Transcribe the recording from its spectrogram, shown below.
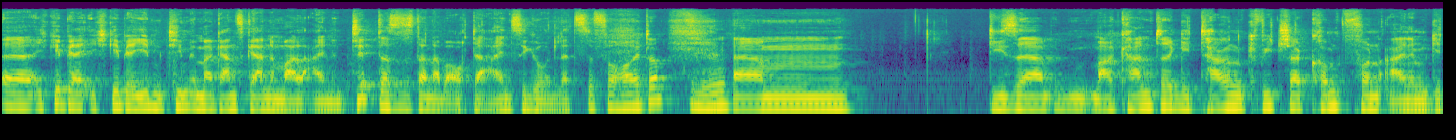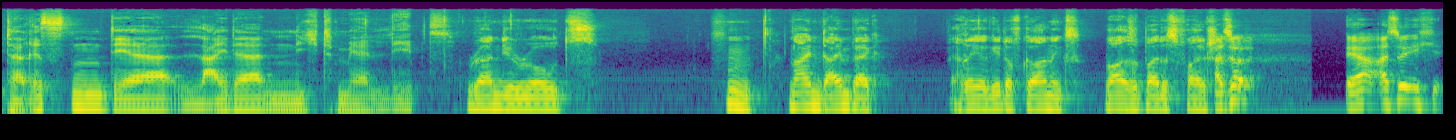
äh, ich gebe ja, ich gebe ja jedem Team immer ganz gerne mal einen Tipp. Das ist dann aber auch der einzige und letzte für heute. Ähm, dieser markante Gitarrenquietscher kommt von einem Gitarristen, der leider nicht mehr lebt. Randy Rhodes. Hm, nein, Dimebag. Er reagiert auf gar nichts. War also beides falsch. Also, ja, also ich,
